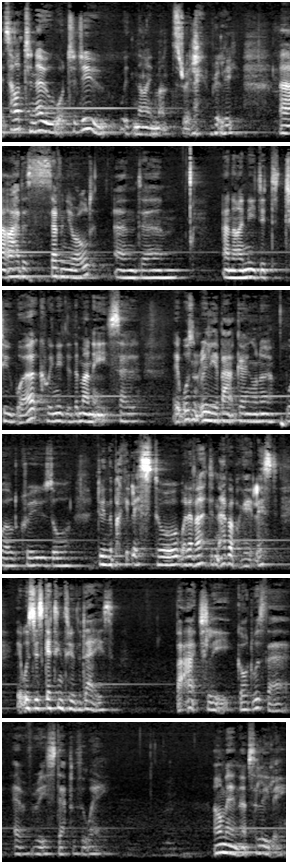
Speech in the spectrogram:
it's hard to know what to do with nine months, really. really. Uh, I had a seven year old, and, um, and I needed to work. We needed the money. So it wasn't really about going on a world cruise or doing the bucket list or whatever. I Didn't have a bucket list. It was just getting through the days. But actually, God was there every step of the way. Amen, absolutely.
